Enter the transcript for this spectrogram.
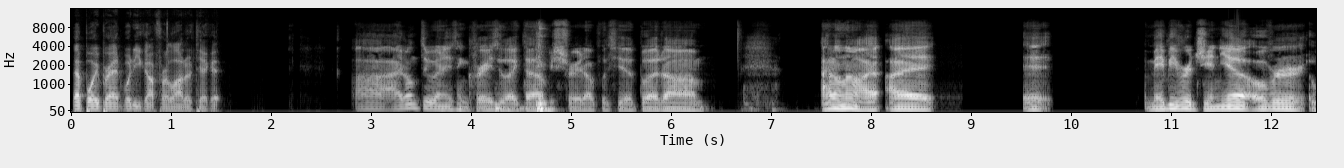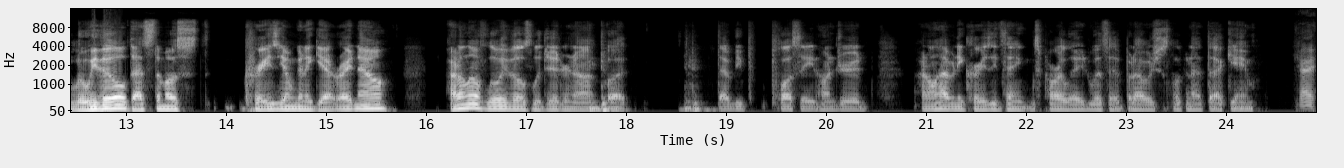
Bet Boy Brad, what do you got for a lotto ticket? Uh, I don't do anything crazy like that. I'll be straight up with you, but um, I don't know. I I it, maybe Virginia over Louisville. That's the most crazy I'm gonna get right now. I don't know if Louisville's legit or not, but that'd be plus eight hundred. I don't have any crazy things parlayed with it, but I was just looking at that game. Okay,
